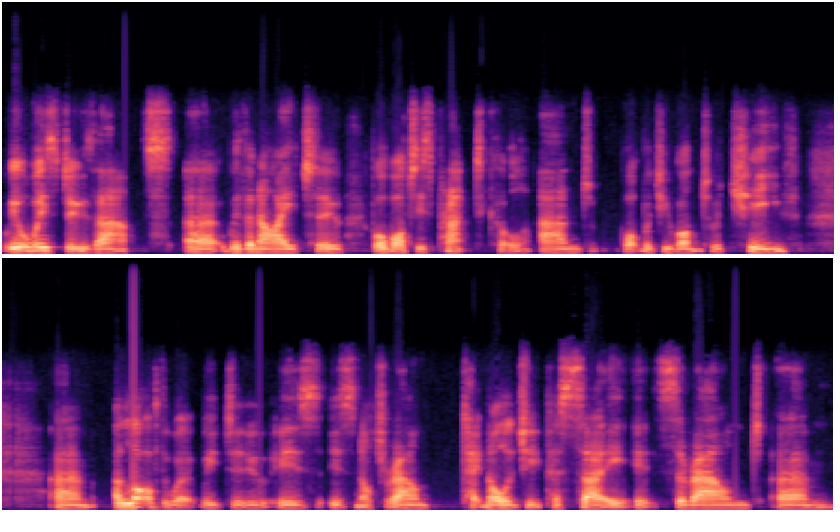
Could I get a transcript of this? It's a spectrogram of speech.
we always do that uh, with an eye to well, what is practical and what would you want to achieve. Um, a lot of the work we do is is not around technology per se; it's around um,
